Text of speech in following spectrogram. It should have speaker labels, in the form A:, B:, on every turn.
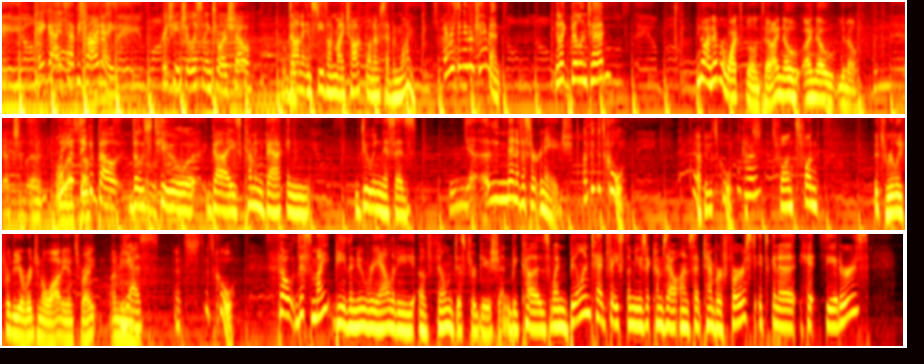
A: Hey guys, happy Friday. Appreciate you listening to our show. Donna and Steve on My Talk 1071. Everything entertainment. You like Bill and Ted?
B: You know, I never watched Bill and Ted. I know, I know, you know. Excellent.
A: What do you think about those two guys coming back and doing this as uh, men of a certain age?
B: I think it's cool. Yeah, I think it's cool.
A: Okay.
B: It's, it's fun. It's fun. It's really for the original audience, right? I mean,
A: Yes.
B: It's it's cool.
A: So this might be the new reality of film distribution because when Bill and Ted Face the Music comes out on September 1st, it's going to hit theaters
